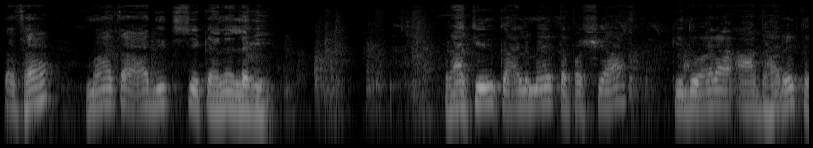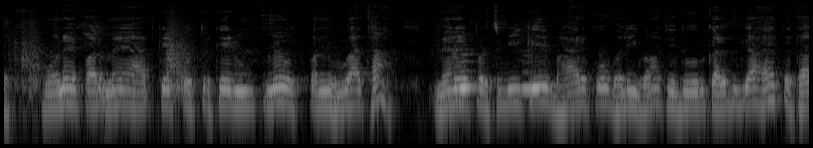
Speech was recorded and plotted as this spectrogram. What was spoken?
तथा माता आदित्य से कहने लगे, प्राचीन काल में तपस्या के द्वारा आधारित होने पर मैं आपके पुत्र के रूप में उत्पन्न हुआ था। मैंने पृथ्वी के भार को भली भांति दूर कर दिया है तथा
